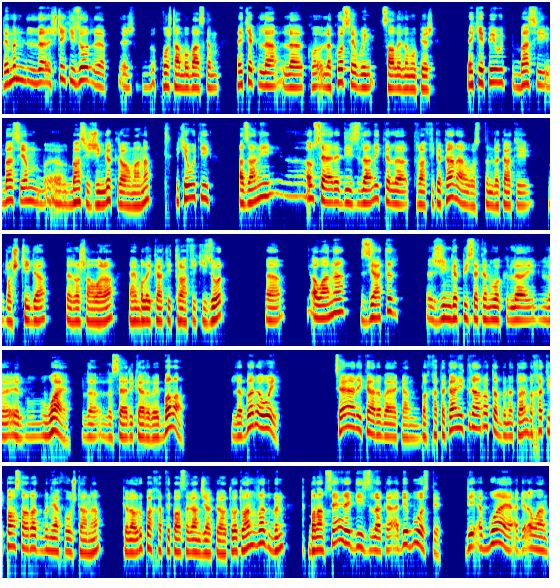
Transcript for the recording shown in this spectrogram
دە من شتێکی زۆر خۆشتان بۆ باسکەم یەکێک لە کۆرسێ بووین ساڵێ لەمە پێش یەکێ پێی وت باسی باسی ئەم باسی ژینگە کراوەمانە یەکێ وتی ئەزانی ئەو سیارە دیزلانی کە لە ترافیکەکان ئاوەستن لە کاتی ڕشتیدا لە ڕەشاوەرە یان بڵێ کاتی ترافیکی زۆر ئەوانە زیاتر ژینگە پیسەکەن وەک وایە لە ساری کارەبای بەڵام لەبەر ئەوەی سیارەی کارەبایەکان بە خەتەکانی ترا ڕەتە بن ئەتوانن بە خەتی پاسا ڕەت بن یاخۆ شتانە کە لە ئەوروپا خەتی پاسەکان جیا کراوەتەوە ئەتوانن ڕەت بن بەڵام سیارەی دیزلەکە ئەبێ بوەستێ دەی ئەبوایە ئەگەر ئەوان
